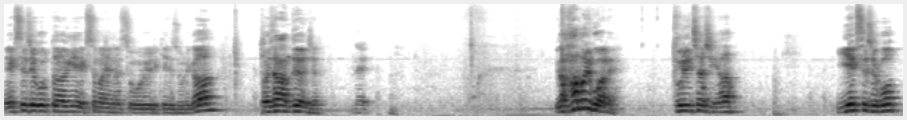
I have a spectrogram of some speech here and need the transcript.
x 제곱 더하기 x 마이너스 5를 이렇게 해서 우리가 더 이상 안 돼요 이제. 네. 이거 합을 구하래. 두 1차식 합. 2x 제곱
